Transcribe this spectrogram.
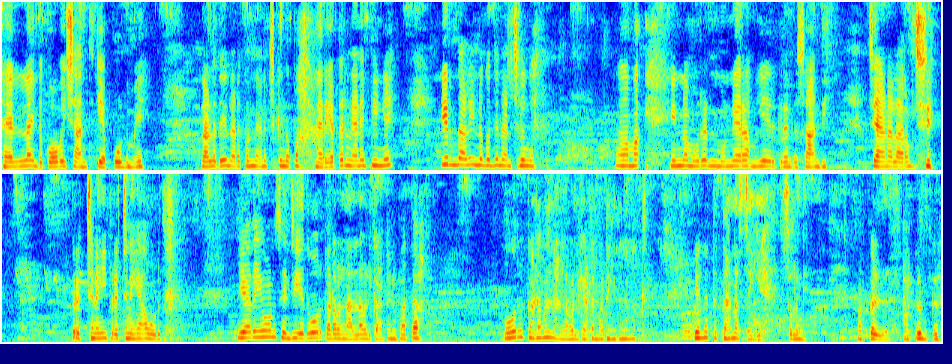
எல்லாம் இந்த கோவை சாந்திக்கு எப்போதுமே நல்லதே நடக்கும்னு நினச்சிக்கோங்கப்பா. நிறைய பேர் நினைப்பீங்க. இருந்தாலும் இன்னும் கொஞ்சம் நினச்சிக்கோங்க. ஆமாம் இன்னும் முறை முன்னேறாமையே இருக்கிற இந்த சாந்தி சேனல் ஆரம்பிச்சு பிரச்சனை பிரச்சனையாக ஓடுது. எதையோ ஒன்று செஞ்சு ஏதோ ஒரு கடவுள் நல்ல வழி காட்டுன்னு பார்த்தா ஒரு கடவுள் நல்ல வழி காட்ட மாட்டேங்குது நமக்கு. என்னத்தை தானே செய்ய? சொல்லுங்கள் மக்கள் மக்கள் மக்கள்.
